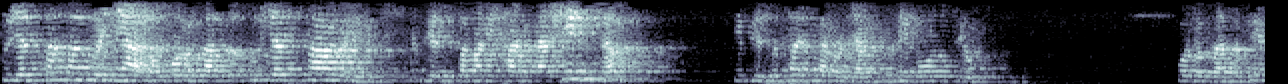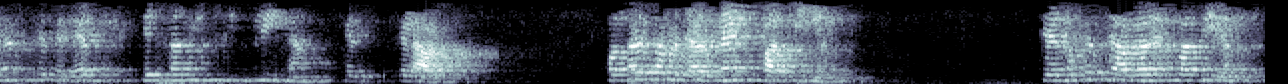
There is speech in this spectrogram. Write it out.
Tú ya estás adueñado, por lo tanto tú ya sabes, empiezas a manejar una agenda y empiezas a desarrollar tu negocio. Por lo tanto tienes que tener esa disciplina que es clave. Vas a desarrollar una empatía. ¿Qué es lo que se habla de empatía?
